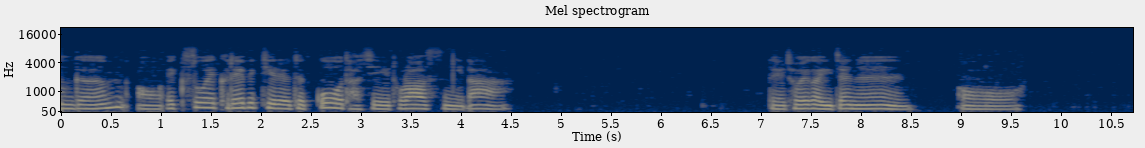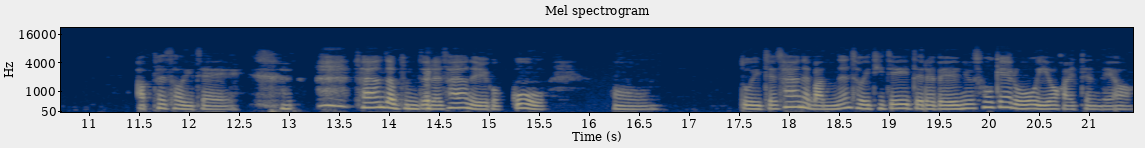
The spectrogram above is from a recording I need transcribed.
방금 어, 엑소의 그래비티를 듣고 다시 돌아왔습니다. 네, 저희가 이제는 어, 앞에서 이제 사연자분들의 사연을 읽었고 어, 또 이제 사연에 맞는 저희 DJ들의 메뉴 소개로 이어갈 텐데요.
